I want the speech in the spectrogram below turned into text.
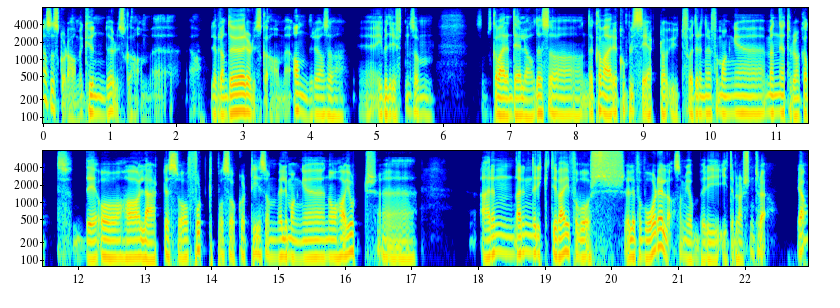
ja, så skal du ha med kunder, du skal ha med ja, leverandører, du skal ha med andre altså, eh, i bedriften som, som, skal være en del av det. Så det kan være komplisert og utfordrende for mange. Men jeg tror nok at det å ha lært det så fort på så kort tid som veldig mange nå har gjort, er en, er en riktig vei for, vår, for vår del, da, som jobber i IT-bransjen, tror jeg. Ja,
